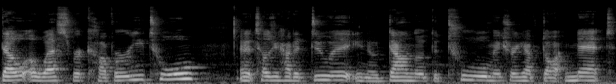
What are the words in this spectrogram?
Dell OS recovery tool and it tells you how to do it, you know, download the tool, make sure you have .NET,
